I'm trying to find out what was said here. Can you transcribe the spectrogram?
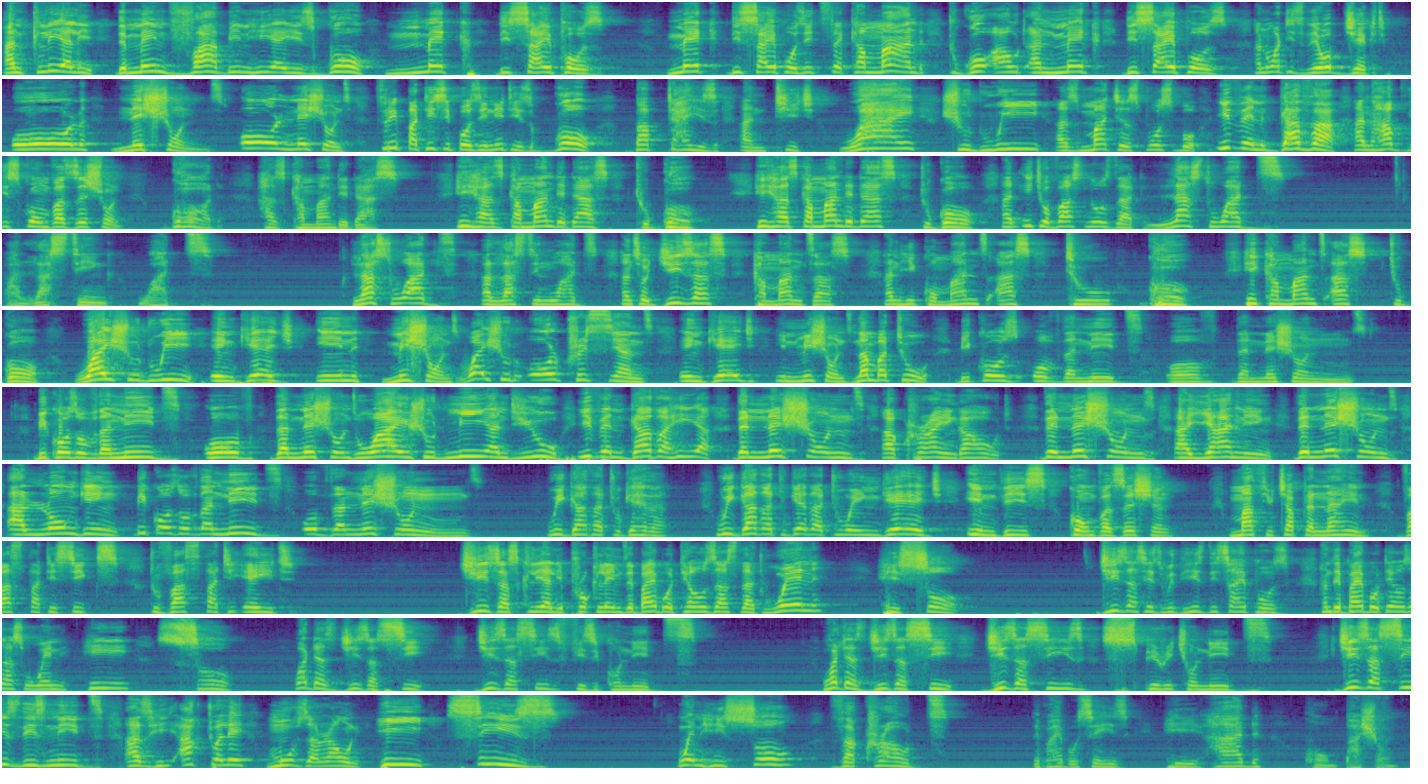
And clearly, the main verb in here is go make disciples. Make disciples. It's a command to go out and make disciples. And what is the object? All nations. All nations. Three participles in it is go, baptize, and teach. Why should we, as much as possible, even gather and have this conversation? God has commanded us. He has commanded us to go. He has commanded us to go. And each of us knows that last words are lasting words. Last words are lasting words. And so Jesus commands us, and He commands us to go. He commands us to go. Why should we engage in missions? Why should all Christians engage in missions? Number two, because of the needs of the nations. Because of the needs of the nations. Why should me and you even gather here? The nations are crying out. The nations are yearning. The nations are longing because of the needs of the nations. We gather together we gather together to engage in this conversation. Matthew chapter 9, verse 36 to verse 38. Jesus clearly proclaims, the Bible tells us that when he saw, Jesus is with his disciples, and the Bible tells us when he saw, what does Jesus see? Jesus sees physical needs. What does Jesus see? Jesus sees spiritual needs. Jesus sees these needs as he actually moves around. He sees. When he saw the crowds, the Bible says he had compassion.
